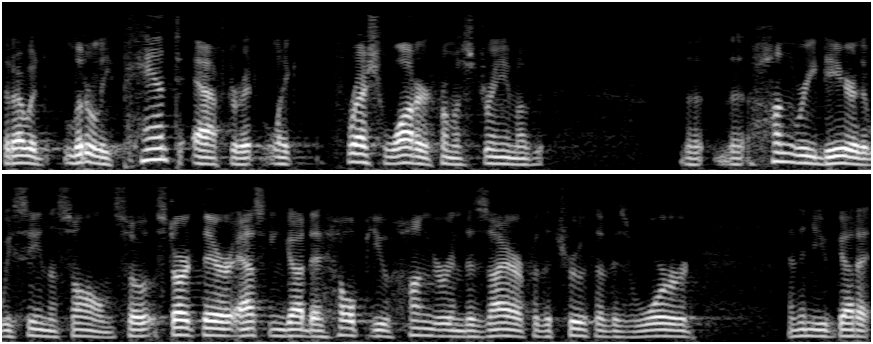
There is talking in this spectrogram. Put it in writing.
That I would literally pant after it like fresh water from a stream of the, the hungry deer that we see in the Psalms. So start there asking God to help you hunger and desire for the truth of His Word and then you've got to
